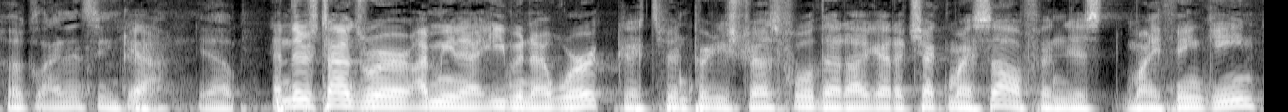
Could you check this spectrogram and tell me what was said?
hook, line, and sinker. Yeah. Yep. and there's times where, I mean, I, even at work, it's been pretty stressful that I got to check myself and just my thinking.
